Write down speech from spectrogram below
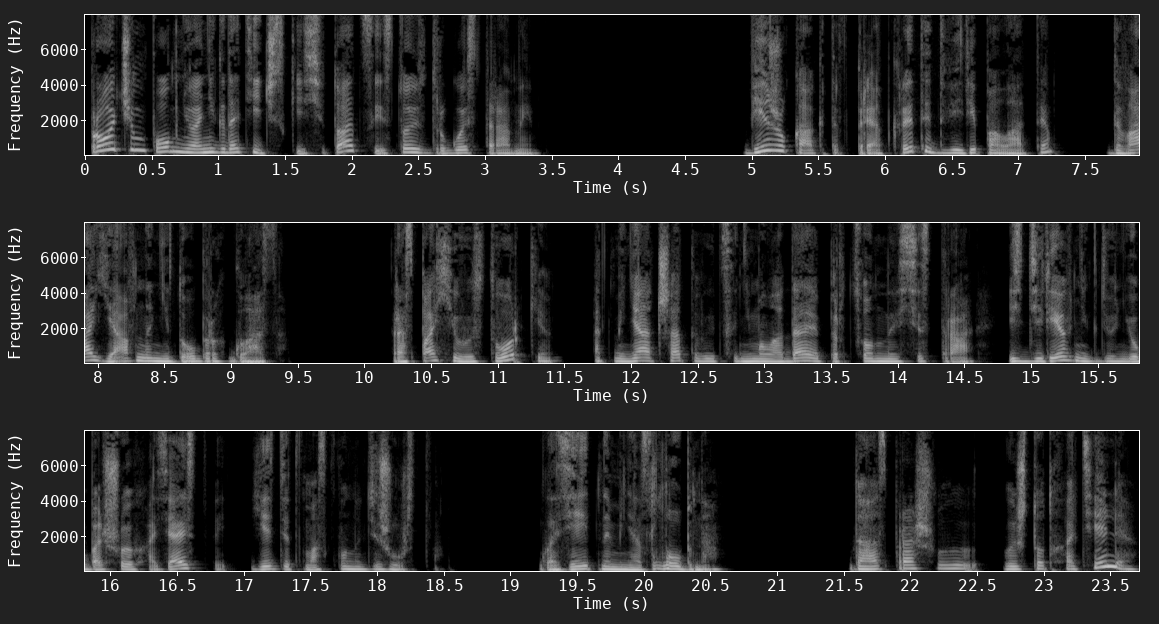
Впрочем, помню анекдотические ситуации с той и с другой стороны. Вижу как-то в приоткрытой двери палаты два явно недобрых глаза. Распахиваю створки, от меня отшатывается немолодая операционная сестра из деревни, где у нее большое хозяйство, ездит в Москву на дежурство. Глазеет на меня злобно. «Да, спрашиваю, вы что-то хотели?»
